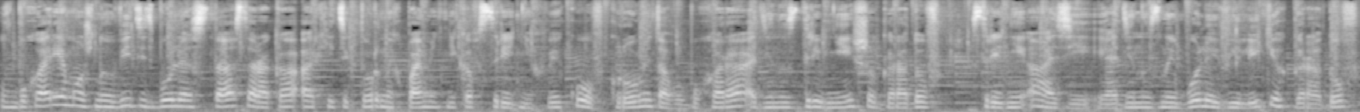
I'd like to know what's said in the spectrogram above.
В Бухаре можно увидеть более 140 архитектурных памятников средних веков. Кроме того, Бухара – один из древнейших городов Средней Азии и один из наиболее великих городов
